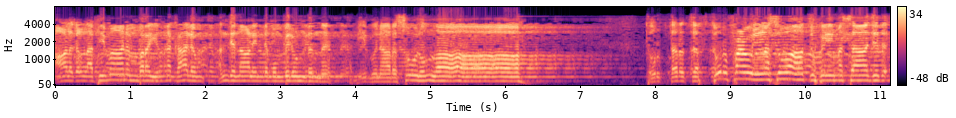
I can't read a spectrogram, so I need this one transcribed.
ആളുകൾ അഭിമാനം പറയുന്ന കാലം അന്ത്യനാളിന്റെ മുമ്പിലുണ്ടെന്ന് ഹബീബുന ترترتف ترفع الأصوات في المساجد.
